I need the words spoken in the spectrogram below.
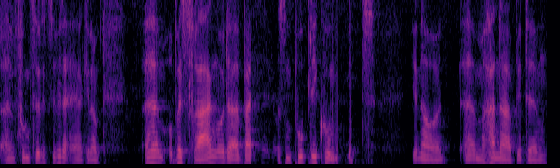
äh, funktioniert so wieder. Ja, genau. Ähm, ob es Fragen oder Beiträge aus dem Publikum gibt. Genau. Ähm, Hanna, bitte.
